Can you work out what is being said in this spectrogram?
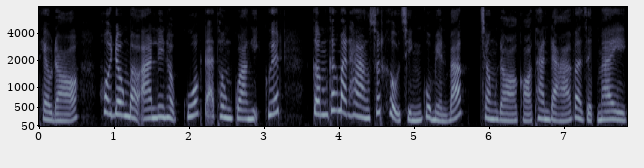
Theo đó, Hội đồng Bảo an Liên Hợp Quốc đã thông qua nghị quyết cấm các mặt hàng xuất khẩu chính của miền Bắc, trong đó có than đá và dệt may.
